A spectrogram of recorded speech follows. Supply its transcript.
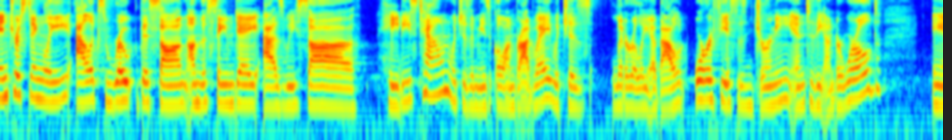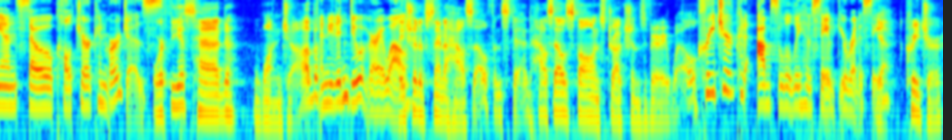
Interestingly, Alex wrote this song on the same day as we saw Hadestown, which is a musical on Broadway, which is literally about Orpheus's journey into the underworld. And so culture converges. Orpheus had one job. and he didn't do it very well. They should have sent a house elf instead. House elves follow instructions very well. Kreacher could absolutely have saved Eurydice. Yeah, Kreacher.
